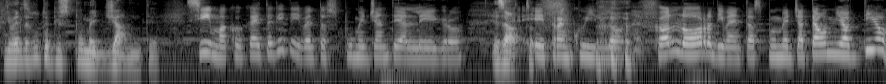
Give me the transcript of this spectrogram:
diventa tutto più spumeggiante. Sì, ma con Kaito Kid diventa spumeggiante e allegro. Esatto. E, e tranquillo. con loro diventa spumeggiante. Oh mio Dio,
